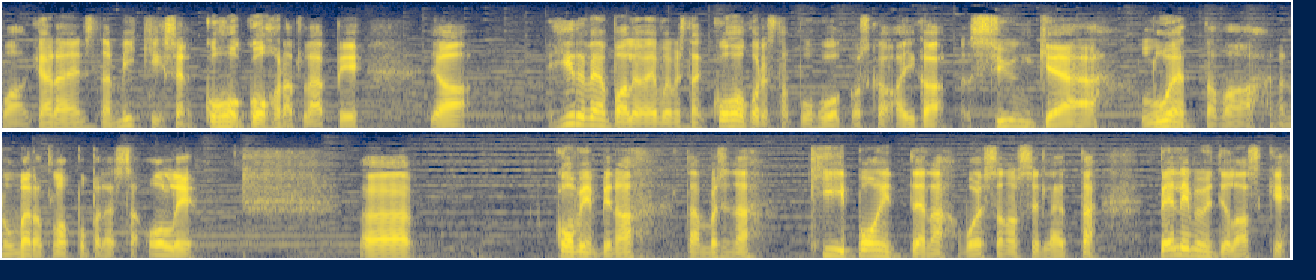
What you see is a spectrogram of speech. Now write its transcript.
vaan käydään ensin Mikkiksen kohokohdat läpi. Ja hirveän paljon ei voi mistään kohokodista puhua, koska aika synkeää luettavaa nämä numerot loppupeleissä oli. Öö, kovimpina tämmöisinä key pointteina voisi sanoa sille, että pelimyynti laski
